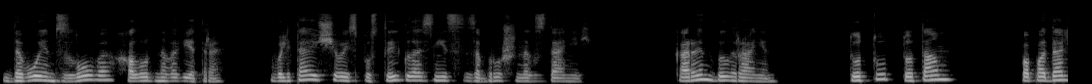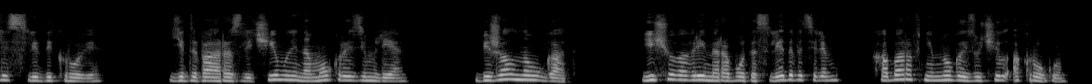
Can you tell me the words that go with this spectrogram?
да воем злого, холодного ветра, вылетающего из пустых глазниц заброшенных зданий. Карен был ранен. То тут, то там попадались следы крови едва различимые на мокрой земле. Бежал наугад. Еще во время работы следователем Хабаров немного изучил округу.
